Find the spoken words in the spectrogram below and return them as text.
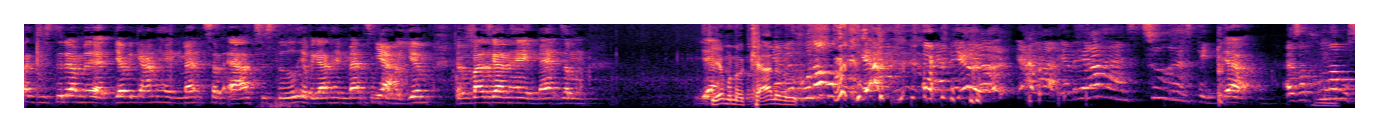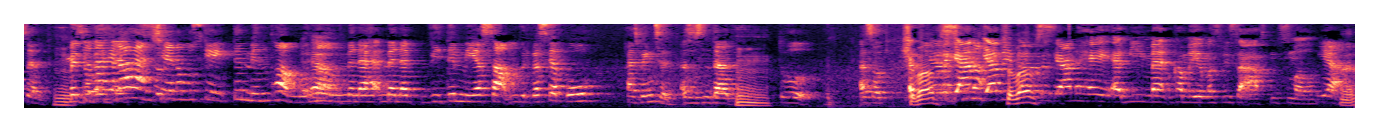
faktisk, det der med, at jeg vil gerne have en mand, som er til stede. Jeg vil gerne have en mand, som Ja. kommer hjem. Jeg vil faktisk gerne have en mand, som... Ja. Giv mig noget kærlighed. 100 procent. Ja. Jeg vil hellere jeg vil hellere have hans tid end hans penge. ja. Altså 100 procent. Mm. Men Så der ved, hellere, at han tjener måske det mindre om måneden, Ja. men, at, men at vi det mere sammen. Fordi hvad skal jeg bruge hans penge til? Altså sådan der, Mm. du ved. Altså, Altså, jeg vil gerne, jeg vil, jeg vil gerne have, at min mand kommer hjem og spiser aftensmad. ja. Ja.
